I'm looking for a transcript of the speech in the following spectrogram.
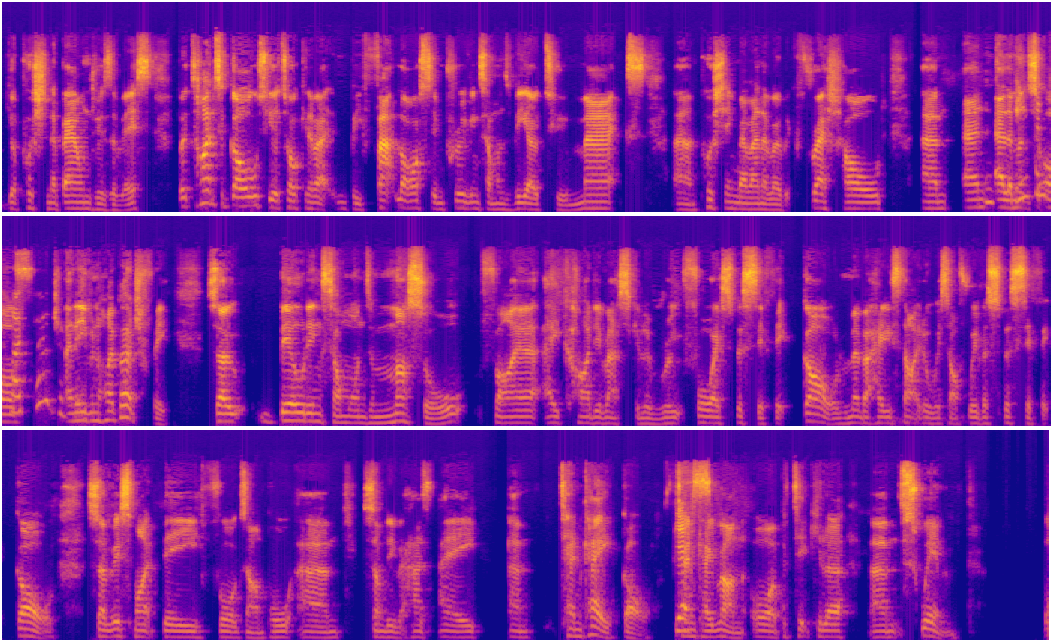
you're pushing the boundaries of this. But types of goals you're talking about would be fat loss, improving someone's VO2 max, um, pushing their anaerobic threshold, um, and, And elements of hypertrophy. and even hypertrophy. So building someone's muscle via a cardiovascular route for a specific goal. Remember, Haley started all this off with a specific goal. So this might be, for example, um, somebody that has a um, 10k goal, Yes. 10k run, or a particular um, swim.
